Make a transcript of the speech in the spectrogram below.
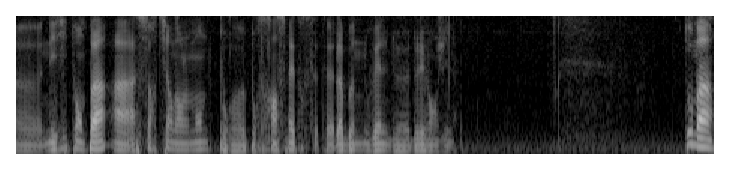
Euh, n'hésitons pas à, sortir dans le monde pour, transmettre la bonne nouvelle de, de l'Évangile. Thomas.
